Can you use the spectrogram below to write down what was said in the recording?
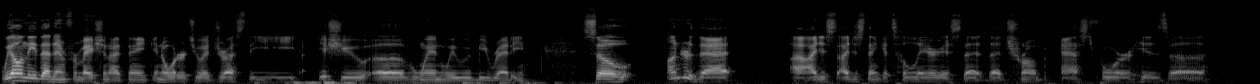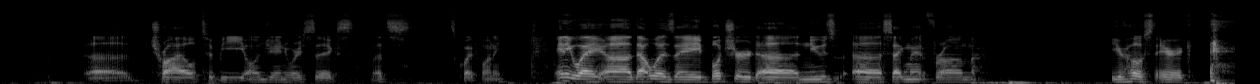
We all need that information, I think, in order to address the issue of when we would be ready. So under that, I just I just think it's hilarious that that Trump asked for his uh, uh, trial to be on January 6th. That's that's quite funny. Anyway, uh, that was a butchered uh, news uh, segment from your host Eric.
